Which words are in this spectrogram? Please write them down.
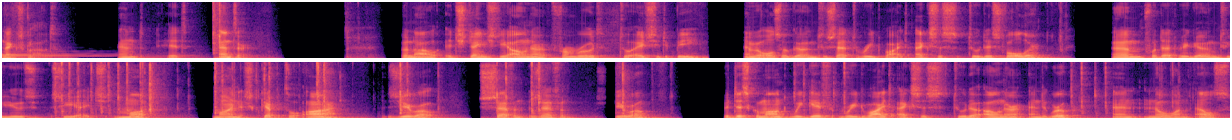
Nextcloud and hit enter. So now it's changed the owner from root to HTTP and we're also going to set read-write access to this folder. Um, for that we're going to use chmod minus capital R 0770. With this command we give read-write access to the owner and the group and no one else.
